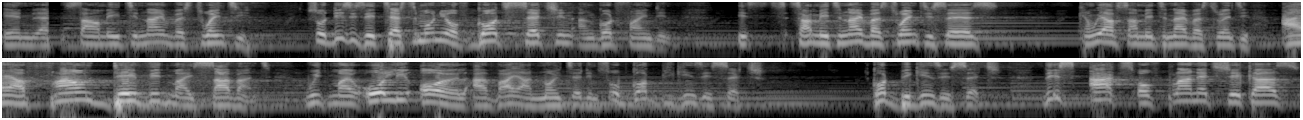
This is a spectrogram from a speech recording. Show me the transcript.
in uh, Psalm 89, verse 20. So, this is a testimony of God searching and God finding. It's, Psalm 89, verse 20 says, Can we have Psalm 89, verse 20? I have found David, my servant. With my holy oil have I anointed him. So, God begins a search. God begins a search. These acts of planet shakers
